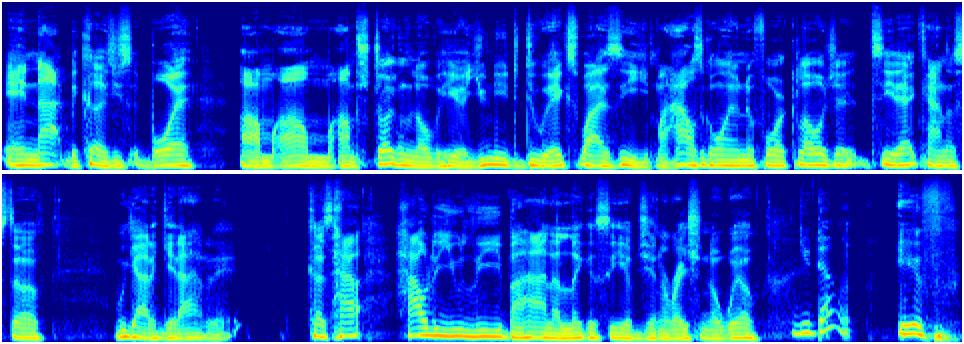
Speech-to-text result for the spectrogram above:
And not because you said, boy, I'm I'm I'm struggling over here. You need to do XYZ. My house going into foreclosure. See that kind of stuff. We got to get out of that. Cause how how do you leave behind a legacy of generational wealth? You don't. If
